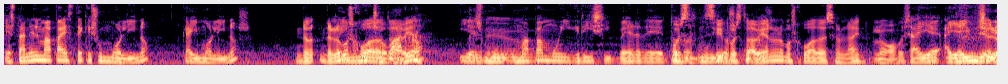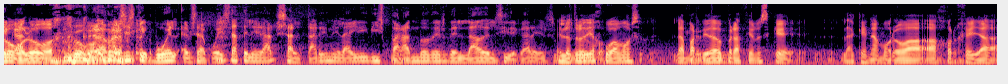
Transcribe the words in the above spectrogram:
Está en el mapa este que es un molino, que hay molinos. No, no lo hemos jugado todavía. barro y es muy- un mapa muy gris y verde. Pues tonos muy sí, pues oscuros. todavía no lo hemos jugado ese online. Luego. Pues ahí, ahí hay un Y luego, luego. Pero además es que vuela, o sea, puedes acelerar, saltar en el aire y disparando desde el lado del sidecar. es El otro día loco. jugamos la partida de operaciones que la que enamoró a, a Jorge y a,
